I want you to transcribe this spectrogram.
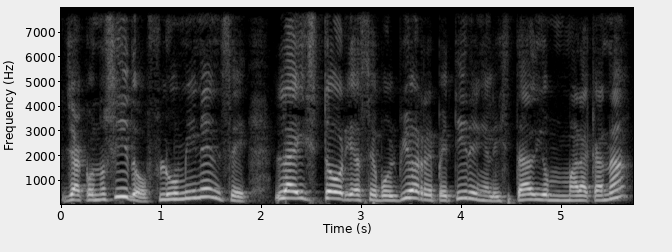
ya conocido, Fluminense. La historia se volvió a repetir en el Estadio Maracaná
